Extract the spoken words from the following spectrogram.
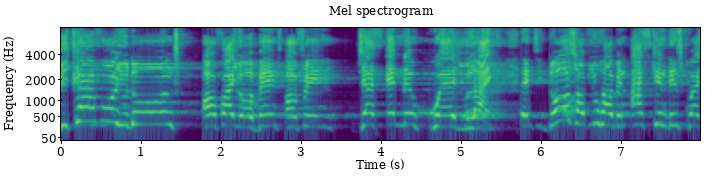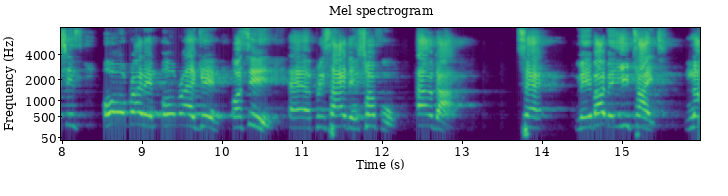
Be careful you don't offer your burnt offering just anywhere you like. And to those of you who have been asking these questions over and over again, or see, uh, presiding, suffer, elder, say, meba bɛyi tight. Na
